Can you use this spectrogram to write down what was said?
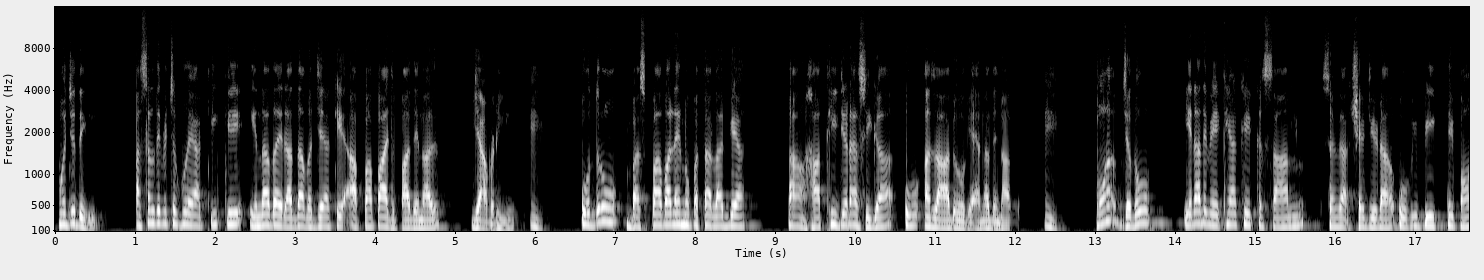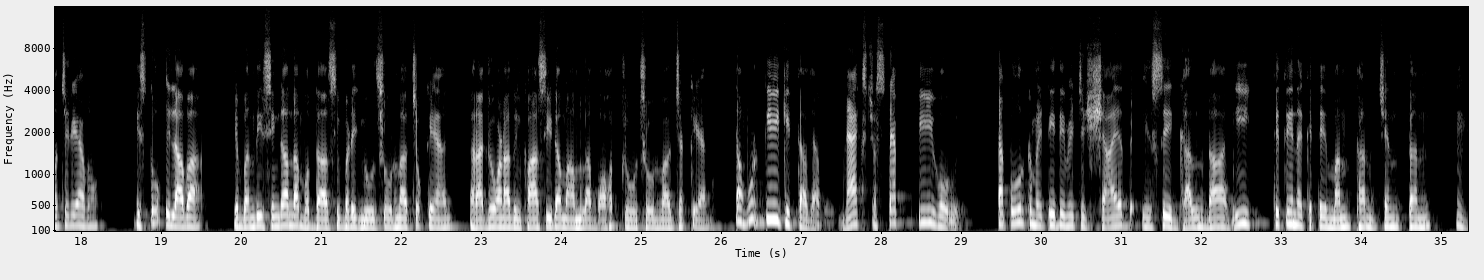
ਪੁੱਜਦੇ ਹੀ ਅਸਲ ਦੇ ਵਿੱਚ ਹੋਇਆ ਕੀ ਕਿ ਇਹਨਾਂ ਦਾ ਇਰਾਦਾ ਵੱਜਿਆ ਕਿ ਆਪਾਂ ਭਾਜਪਾ ਦੇ ਨਾਲ ਜਾ ਵੜੀਏ। ਹਮ। ਉਧਰੋਂ ਬਸਪਾ ਵਾਲਿਆਂ ਨੂੰ ਪਤਾ ਲੱਗ ਗਿਆ ਤਾਂ ਹਾਥੀ ਜਿਹੜਾ ਸੀਗਾ ਉਹ ਆਜ਼ਾਦ ਹੋ ਗਿਆ ਇਹਨਾਂ ਦੇ ਨਾਲ। ਹੁਣ ਜਦੋਂ ਇਹਨਾਂ ਨੇ ਵੇਖਿਆ ਕਿ ਕਿਸਾਨ ਸੰਘਰਸ਼ ਜਿਹੜਾ ਉਹ ਵੀ ਪੀਕ ਤੇ ਪਹੁੰਚ ਰਿਹਾ ਵਾ। ਇਸ ਤੋਂ ਇਲਾਵਾ ਇਹ ਬੰਦੀ ਸਿੰਘਾਂ ਦਾ ਮੁੱਦਾ ਅਸੀਂ ਬੜੇ ਜ਼ੋਰ ਸ਼ੋਰ ਨਾਲ ਚੁੱਕਿਆ ਰਾਜੋਆਣਾ ਦੀ ਫਾਂਸੀ ਦਾ ਮਾਮਲਾ ਬਹੁਤ ਜ਼ੋਰ ਸ਼ੋਰ ਨਾਲ ਚੱਕਿਆ। ਤਾਂ ਹੁਣ ਕੀ ਕੀਤਾ ਜਾਵੇ? ਨੈਕਸਟ ਸਟੈਪ ਕੀ ਹੋਵੇ? ਤਾਂ ਕੋਰ ਕਮੇਟੀ ਦੇ ਵਿੱਚ ਸ਼ਾਇਦ ਇਸੇ ਗੱਲ ਦਾ ਹੀ ਕਿਤੇ ਨਾ ਕਿਤੇ ਮੰਥਨ ਚਿੰਤਨ।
